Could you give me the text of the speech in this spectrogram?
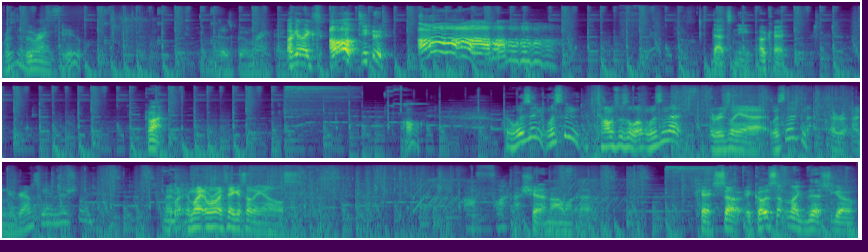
What does the boomerang do? Does boomerang thing. Okay, like, oh, dude. Oh. That's neat. Okay. Come on. Oh. Wait, wasn't wasn't Thomas was alone? Wasn't that originally a wasn't that a, a Newgrounds game initially? Am I, am, I, or am I thinking something else? Oh, fuck. Oh, shit. I know I want that. Okay, so it goes something like this. You go.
